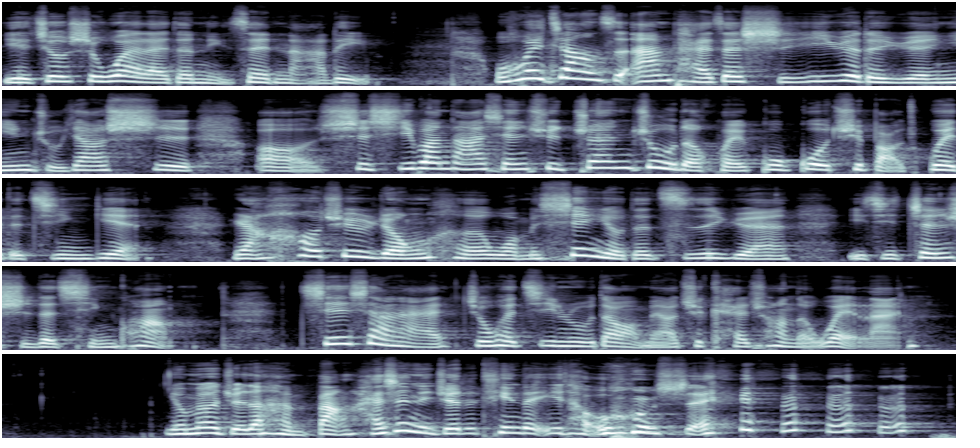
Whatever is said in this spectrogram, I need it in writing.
也就是未来的你在哪里。我会这样子安排在十一月的原因，主要是呃，是希望大家先去专注的回顾过去宝贵的经验，然后去融合我们现有的资源以及真实的情况，接下来就会进入到我们要去开创的未来。有没有觉得很棒？还是你觉得听得一头雾水？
